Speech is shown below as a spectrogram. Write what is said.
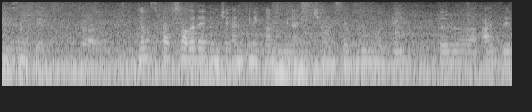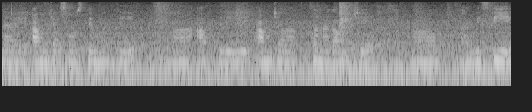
मी सांगते. नमस्कार स्वागत आहे तुमचे आणखीन एका नवीन आणि छानशा व्हिडिओमध्ये. तर आज येणार आहे आमच्या संस्थेमध्ये आपले आमच्या कुकाना गावचे भावी सी ए.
